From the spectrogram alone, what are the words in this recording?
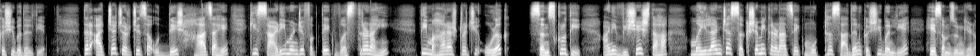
कशी बदलतीये. तर आजच्या चर्चेचा उद्देश हाच आहे की साडी म्हणजे फक्त एक वस्त्र नाही ती महाराष्ट्राची ओळख संस्कृती आणि विशेषत महिलांच्या सक्षमीकरणाचं एक मोठं साधन कशी बनलीये हे समजून घेणं.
